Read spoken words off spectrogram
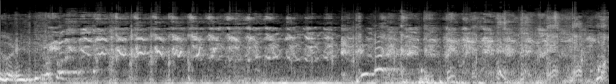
কি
